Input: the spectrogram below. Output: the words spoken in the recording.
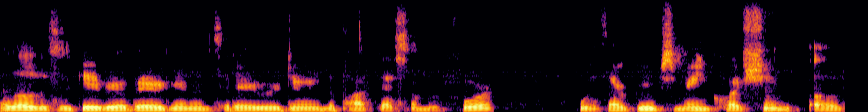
Hello, this is Gabriel Berrigan, and today we're doing the podcast number four with our group's main question of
